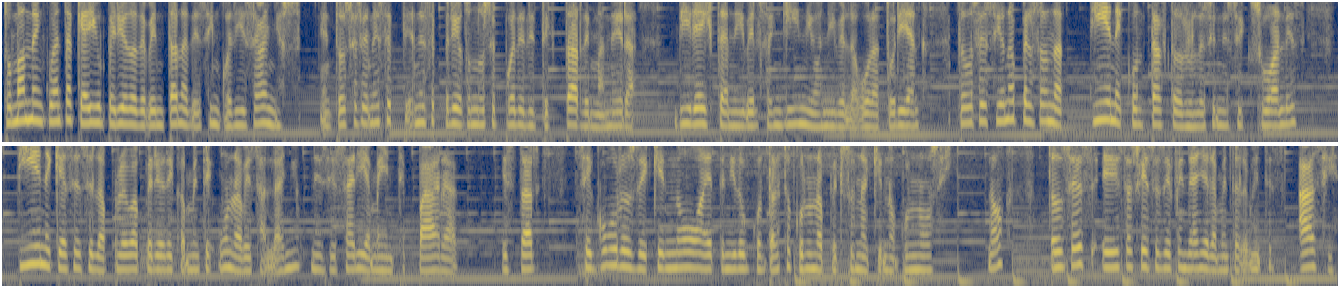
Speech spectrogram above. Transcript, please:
tomando en cuenta que hay un periodo de ventana de 5 a 10 años. Entonces, en este, en este periodo no se puede detectar de manera directa a nivel sanguíneo, a nivel laboratorial entonces, si una persona tiene contacto de relaciones sexuales, tiene que hacerse la prueba periódicamente una vez al año, necesariamente para estar seguros de que no haya tenido un contacto con una persona que no conoce. ¿No? Entonces, estas fiestas de fin de año lamentablemente hace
